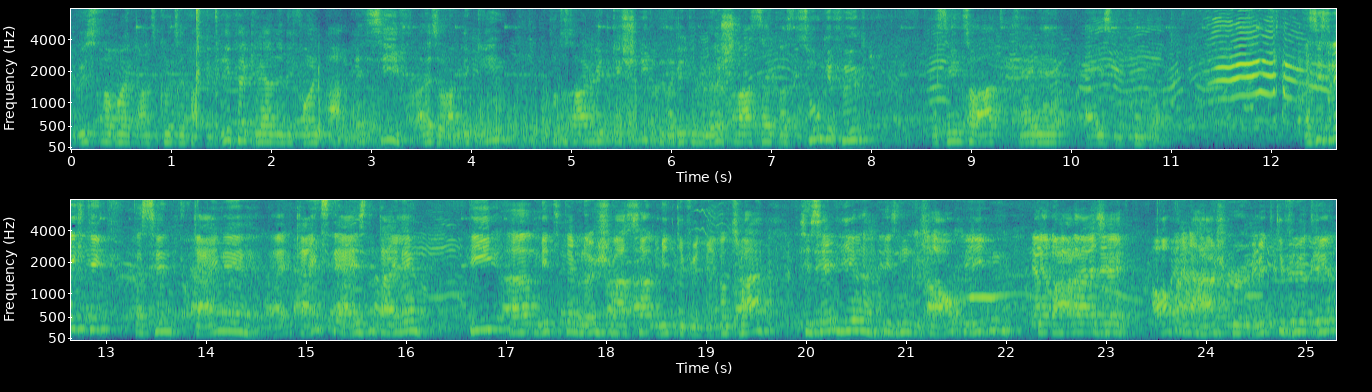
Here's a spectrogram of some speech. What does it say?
Wir müssen noch mal ganz kurz ein paar Begriffe erklären, nämlich vor allem aggressiv. Also am Beginn sozusagen wird geschnitten, da wird dem Löschwasser etwas zugefügt. Das sind so eine Art kleine Eisenkugeln. Das ist richtig, das sind kleine, äh, kleinste Eisenteile, die äh, mit dem Löschwasser mitgeführt werden. Und zwar, Sie sehen hier diesen Schlauch liegen, der normalerweise auf einer Haarspül mitgeführt wird.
